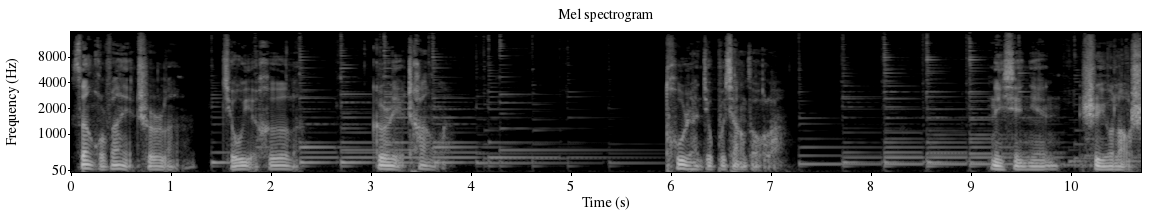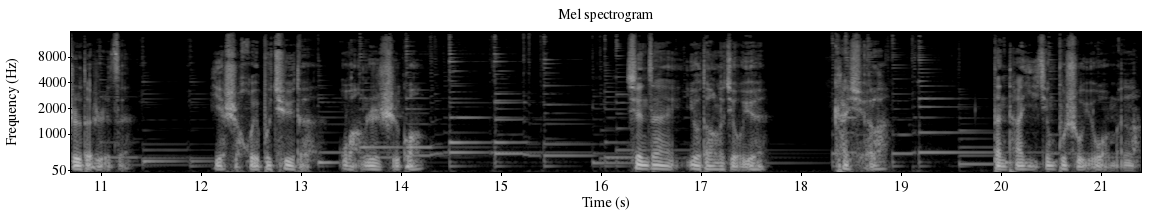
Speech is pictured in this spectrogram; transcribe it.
三伙饭也吃了，酒也喝了，歌也唱了，突然就不想走了。那些年是有老师的日子，也是回不去的往日时光。现在又到了九月。开学了，但它已经不属于我们了。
